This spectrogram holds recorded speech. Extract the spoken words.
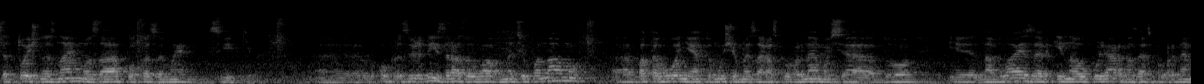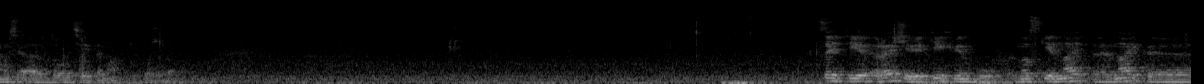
це точно знаємо за показами свідків. Зверніть зразу увагу на цю панаму е, Патагонія, тому що ми зараз повернемося до і на блайзер і на окуляр. Ми зараз повернемося до цієї тематики. Прошу далі. Це ті речі, в яких він був. Носки Nike, е, Nike е.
